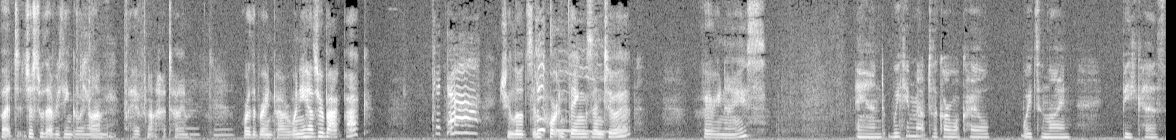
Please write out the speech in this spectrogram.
but just with everything going on, I have not had time or the brain power. Winnie has her backpack, she loads important things into it. Very nice. And we came out to the car while Kyle waits in line because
